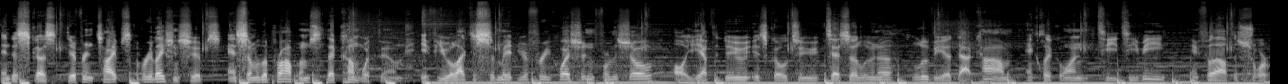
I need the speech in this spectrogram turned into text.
and discuss different types of relationships and some of the problems that come with them. If you would like to submit your free question for the show, all you have to do is go to tessalunaluvia.com and click on TTV and fill out the short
